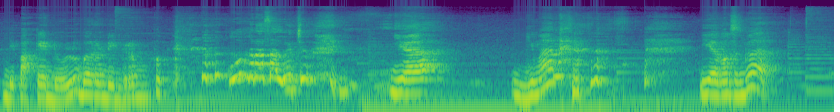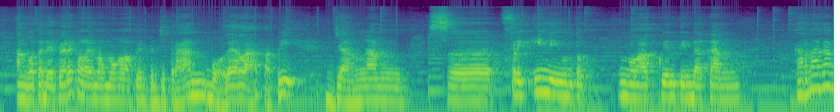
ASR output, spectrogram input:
dipakai dulu baru digerebek. gue ngerasa lucu. Ya gimana? Iya maksud gue anggota DPR kalau emang mau ngelakuin pencitraan boleh lah, tapi jangan se-freak ini untuk ngelakuin tindakan karena kan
